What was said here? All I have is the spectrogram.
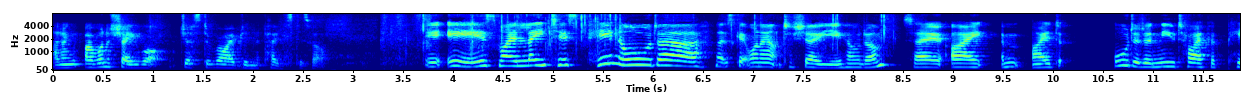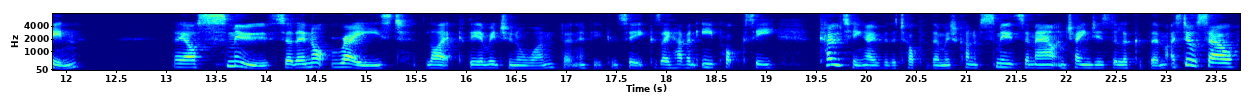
I'm, I want to show you what just arrived in the post as well. It is my latest pin order. Let's get one out to show you. Hold on. So I um, I'd ordered a new type of pin they are smooth, so they're not raised like the original one. Don't know if you can see, because they have an epoxy coating over the top of them, which kind of smooths them out and changes the look of them. I still sell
